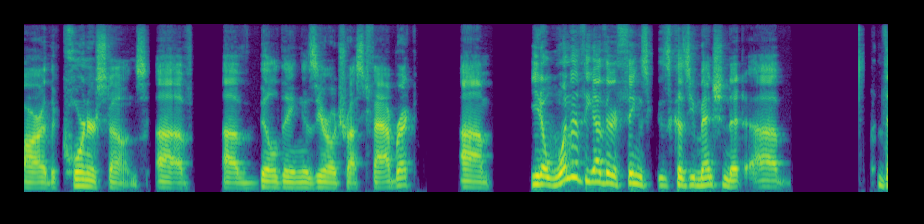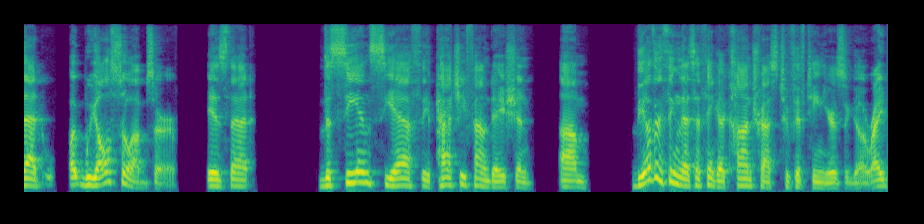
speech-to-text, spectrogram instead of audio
are the cornerstones of of building a zero trust fabric. Um, you know one of the other things is because you mentioned it uh, that uh, we also observe is that the CNCF, the Apache Foundation, um, the other thing that's I think a contrast to 15 years ago, right?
